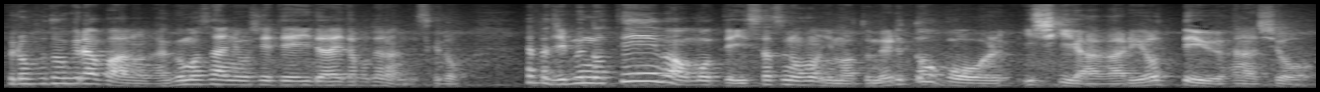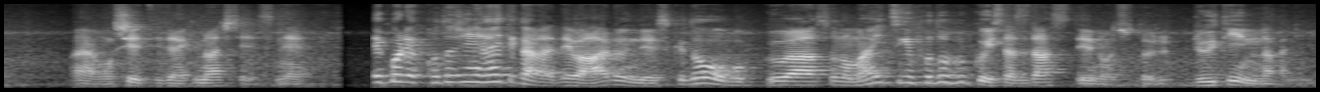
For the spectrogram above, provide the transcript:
プロフォトグラファーの南雲さんに教えていただいたことなんですけど、やっぱ自分のテーマを持って一冊の本にまとめるとこう、意識が上がるよっていう話を教えていただきましてですね、でこれ、今年に入ってからではあるんですけど、僕はその毎月フォトブック1冊出すっていうのをちょっとルーティンの中に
